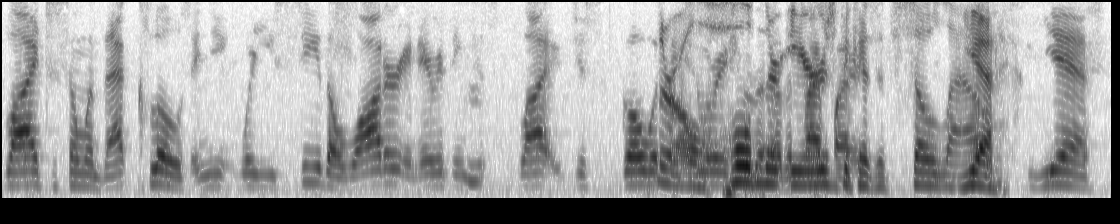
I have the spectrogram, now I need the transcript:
fly to someone that close and you, where you see the water and everything just fly, just go with They're the all holding the- their the ears because it's so loud. yeah. yes,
